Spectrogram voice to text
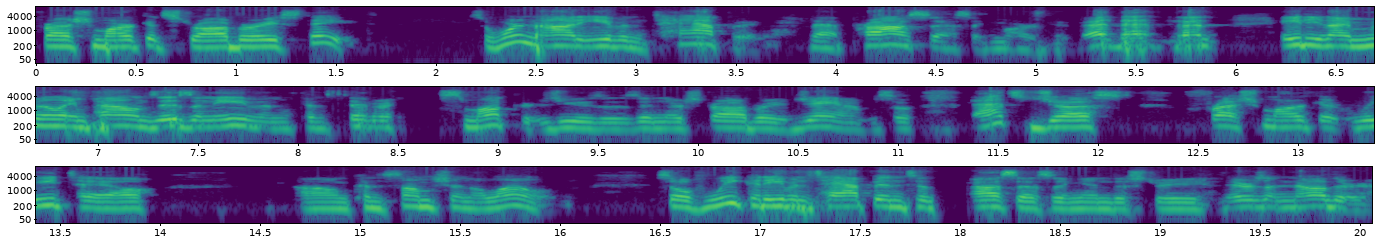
fresh market strawberry state. So we're not even tapping that processing market. That, that, that 89 million pounds isn't even considering Smuckers uses in their strawberry jam. So that's just fresh market retail um, consumption alone. So if we could even tap into the processing industry, there's another.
